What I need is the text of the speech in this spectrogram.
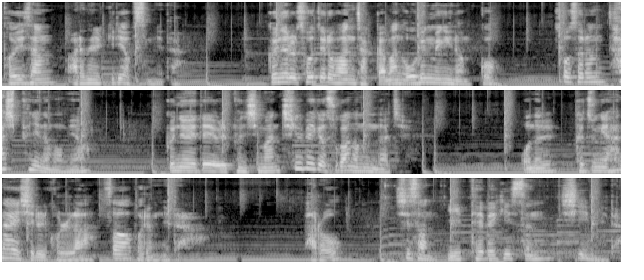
더 이상 알아낼 길이 없습니다. 그녀를 소재로 한 작가만 500명이 넘고 소설은 40편이 넘으며 그녀에 대해 읊은 시만 700여 수가 넘는다지요. 오늘 그 중에 하나의 시를 골라 써보렵니다. 바로 시선 이태백이 쓴 시입니다.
